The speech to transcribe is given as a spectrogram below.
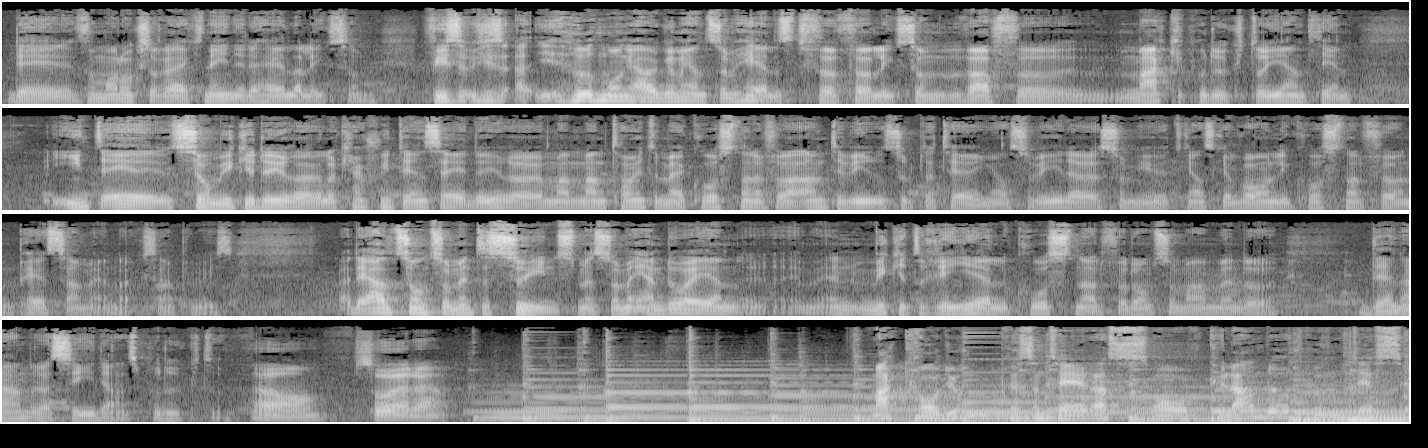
Det får man också räkna in i det hela. Liksom. Det finns, finns eh, hur många argument som helst för, för liksom varför Mac-produkter egentligen inte är så mycket dyrare eller kanske inte ens är dyrare. Man, man tar inte med kostnaden för antivirusuppdateringar och så vidare som ju är ett ganska vanlig kostnad för en PC-användare exempelvis. Det är allt sånt som inte syns men som ändå är en, en mycket rejäl kostnad för de som använder den andra sidans produkter. Ja, så är det. Macradion presenteras av kulander.se.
